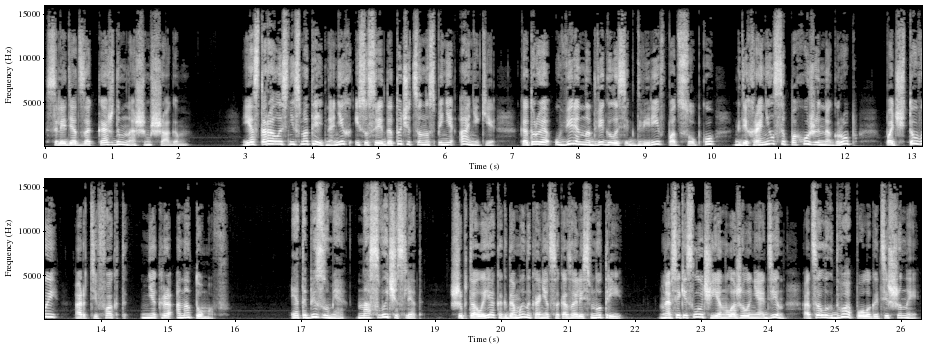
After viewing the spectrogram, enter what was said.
следят за каждым нашим шагом. Я старалась не смотреть на них и сосредоточиться на спине Аники, которая уверенно двигалась к двери в подсобку, где хранился похожий на гроб почтовый артефакт некроанатомов. «Это безумие, нас вычислят», — шептала я, когда мы, наконец, оказались внутри. На всякий случай я наложила не один, а целых два полога тишины,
